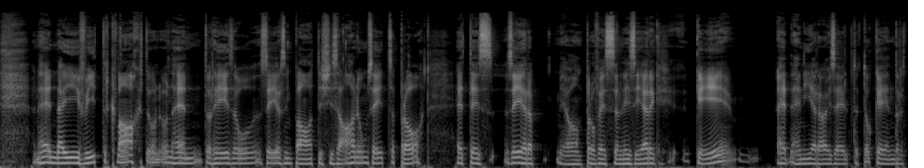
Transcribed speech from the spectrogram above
und haben naiv weitergemacht und, und haben durch so sehr sympathische Sachen umsetzen gebracht. Hat das sehr eine, ja, Professionalisierung gegeben? Hat, haben ihr euch selbst auch geändert?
